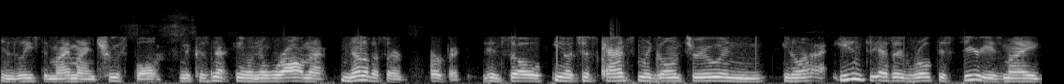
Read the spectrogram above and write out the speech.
at least in my mind, truthful. Because not, you know, we're all not, none of us are perfect, and so you know, it's just constantly going through. And you know, even as I wrote this series, my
